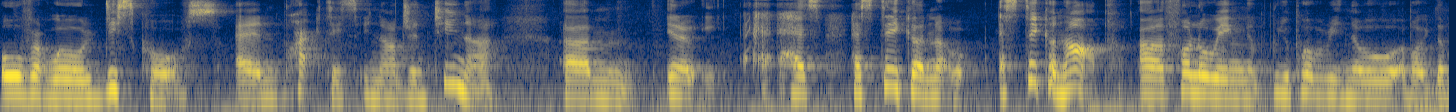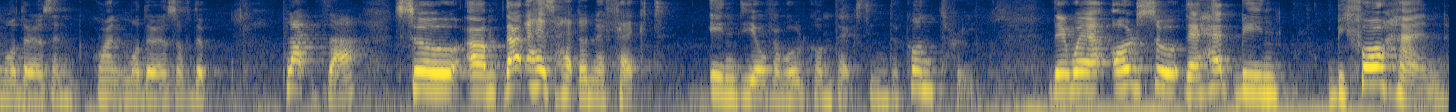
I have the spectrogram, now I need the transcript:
overall discourse and practice in Argentina um, you know, has, has, taken, has taken up uh, following, you probably know about the mothers and grandmothers of the plaza. So um, that has had an effect in the overall context in the country. There were also, there had been beforehand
